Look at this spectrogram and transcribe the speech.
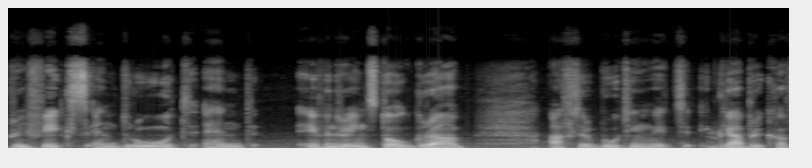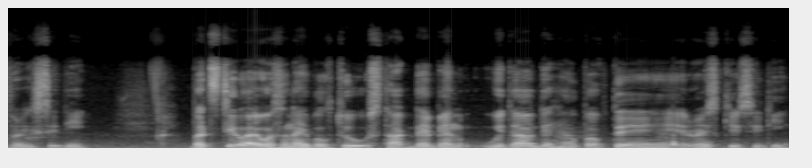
prefix and root and even reinstall grub after booting with grub recovery cd but still I was unable to start Debian without the help of the rescue cd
